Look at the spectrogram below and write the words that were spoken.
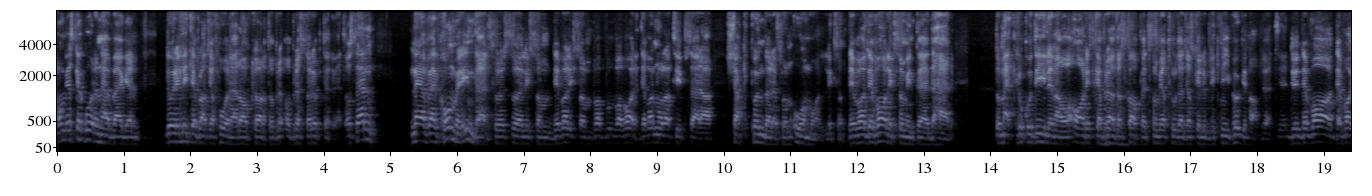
om jag ska gå den här vägen då är det lika bra att jag får det här avklarat och, br och bröstar upp det. Du vet. Och sen när jag väl kommer in där så, så liksom, det var liksom, vad, vad var det? Det var några typ så här ah, tjackpundare från Åmål. Liksom. Det, var, det var liksom inte det här de här krokodilerna och ariska brödraskapet som jag trodde att jag skulle bli knivhuggen av. Du vet. Det, det, var, det var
